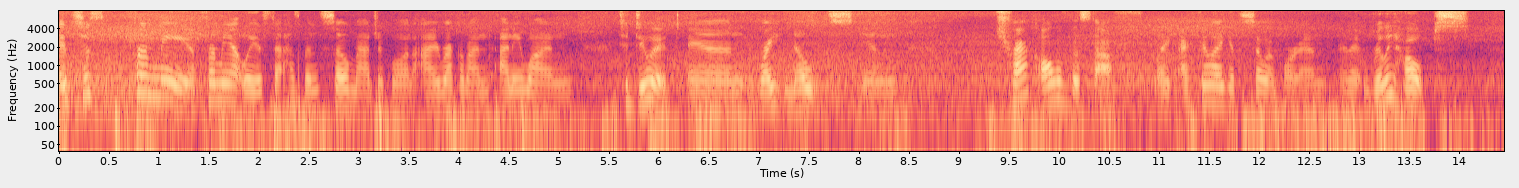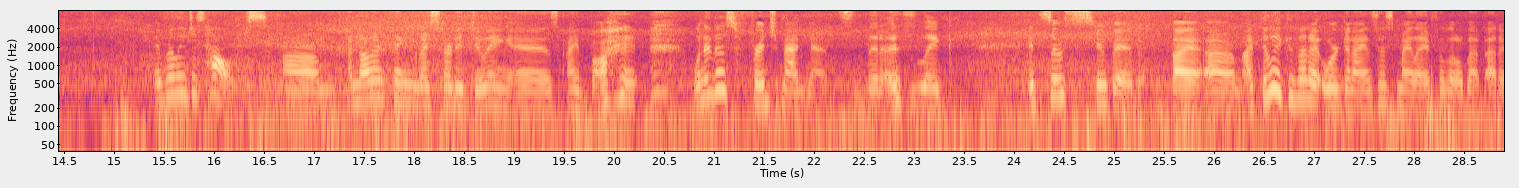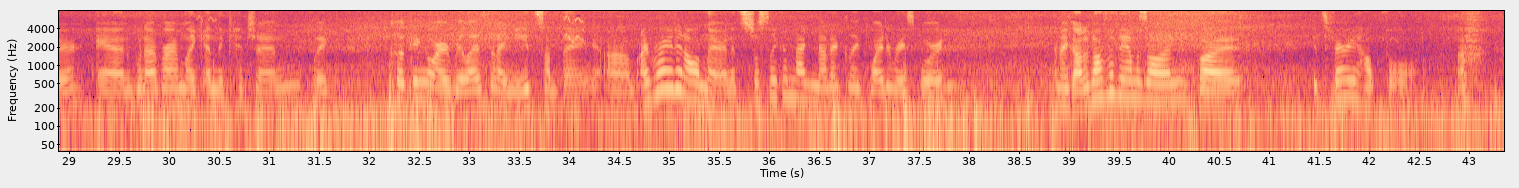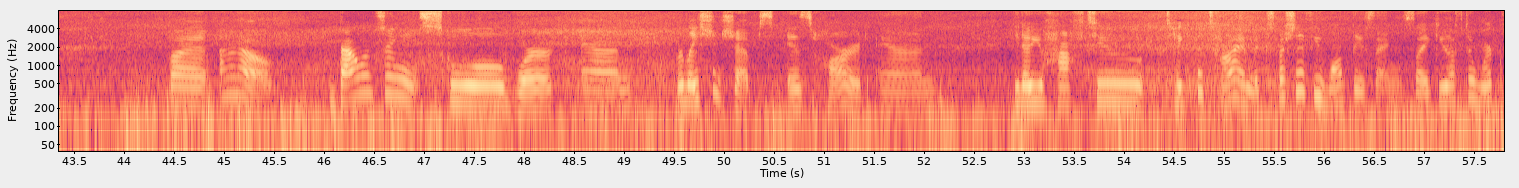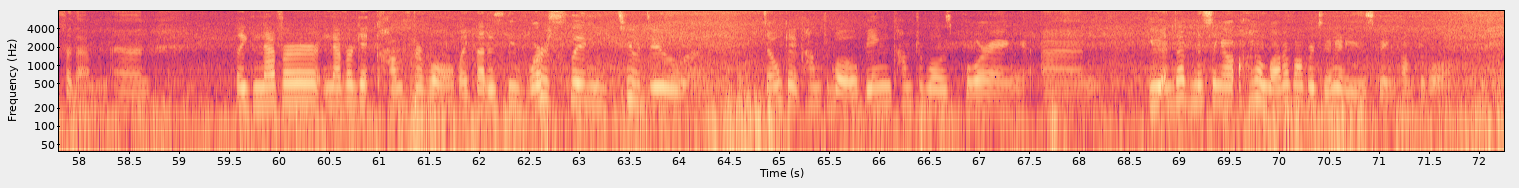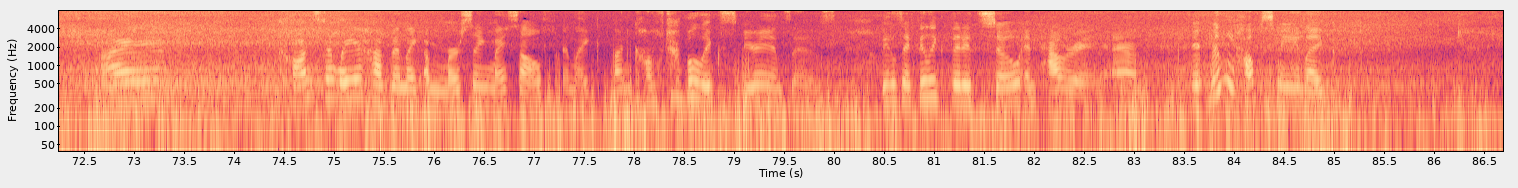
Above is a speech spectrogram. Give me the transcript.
it's just for me, for me at least, it has been so magical, and I recommend anyone to do it and write notes and track all of the stuff. Like, I feel like it's so important and it really helps. It really just helps. Um, another thing that I started doing is I bought one of those fridge magnets that is like it's so stupid but um, i feel like that it organizes my life a little bit better. And whenever i'm like in the kitchen like cooking or i realize that i need something um, i write it on there and it's just like a magnetic like white erase board. And i got it off of amazon but it's very helpful but i don't know. Balancing school work and relationships is hard and you know you have to take the time especially if you want these things. Like you have to work for them and like never never get comfortable. Like that is the worst thing to do. Don't get comfortable. Being comfortable is boring and you end up missing out on a lot of opportunities being comfortable. I constantly have been like immersing myself in like uncomfortable experiences because I feel like that it's so empowering and it really helps me like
